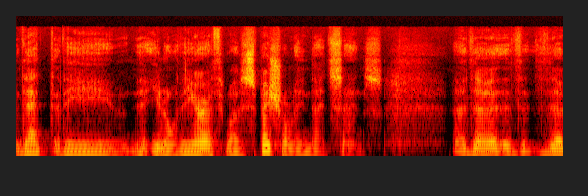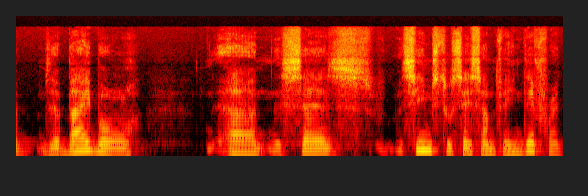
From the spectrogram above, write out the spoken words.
that the, you know the earth was special in that sense. Uh, the, the the Bible uh, says seems to say something different.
